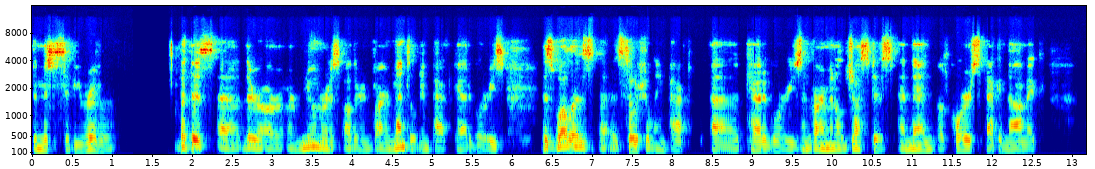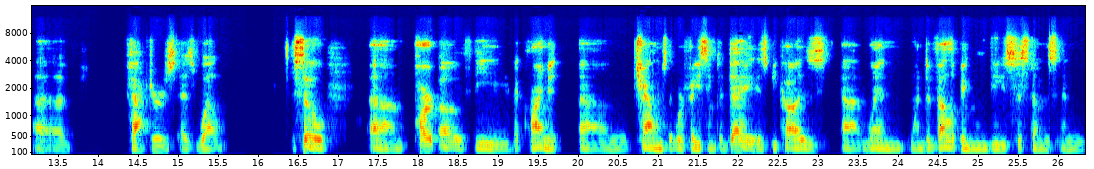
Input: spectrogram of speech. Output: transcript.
the Mississippi River. But this, there are, are, numerous other environmental impact categories, as well as social impact uh, categories, environmental justice, and then, of course, economic uh, factors as well. So um, part of the, the climate um, challenge that we're facing today is because uh, when, when developing these systems in,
